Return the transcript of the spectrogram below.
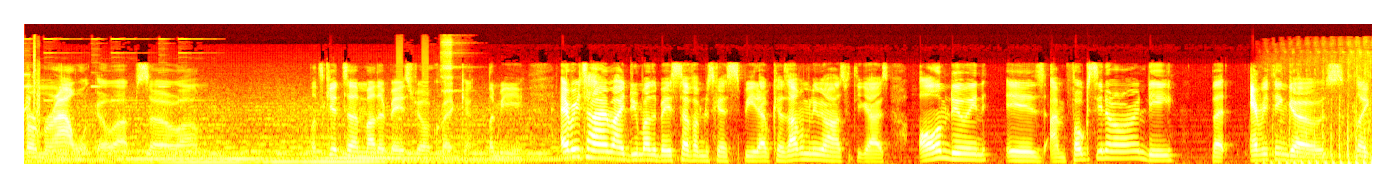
her morale will go up. So um, let's get to Mother Base real quick. And let me every time I do mother base stuff, I'm just gonna speed up because I'm gonna be honest with you guys. All I'm doing is I'm focusing on R&D, but everything goes like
